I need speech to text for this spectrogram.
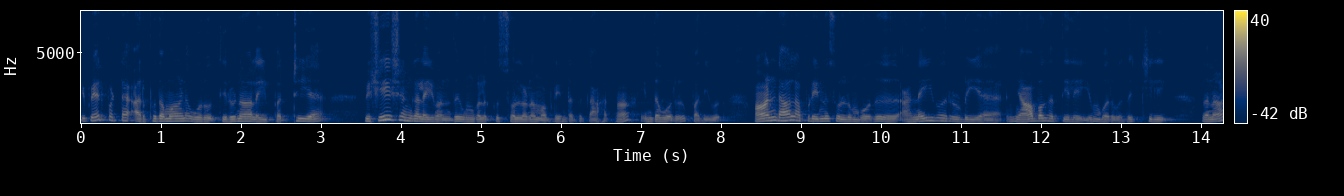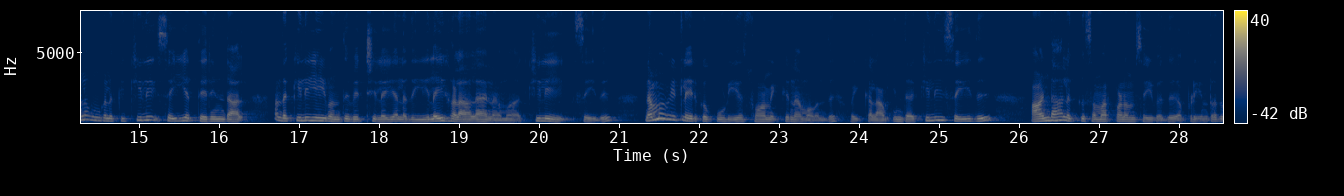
இப்பேற்பட்ட அற்புதமான ஒரு திருநாளை பற்றிய விசேஷங்களை வந்து உங்களுக்கு சொல்லணும் அப்படின்றதுக்காகத்தான் இந்த ஒரு பதிவு. ஆண்டாள் அப்படின்னு சொல்லும்போது அனைவருடைய ஞாபகத்திலேயும் வருவது கிளி. அதனால் உங்களுக்கு கிளி செய்ய தெரிந்தால் அந்த கிளியை வந்து வெற்றிலை அல்லது இலைகளால் நாம் கிளி செய்து நம்ம வீட்டில் இருக்கக்கூடிய சுவாமிக்கு நாம் வந்து வைக்கலாம். இந்த கிளி செய்து ஆண்டாளுக்கு சமர்ப்பணம் செய்வது அப்படின்றது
